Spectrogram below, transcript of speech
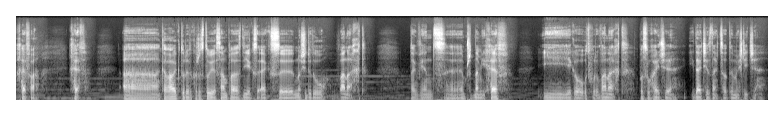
Hefa. Hef. A kawałek, który wykorzystuje sampla z DXX y, nosi tytuł Vanacht. Tak więc y, przed nami Hef i jego utwór Vanacht. Posłuchajcie i dajcie znać, co o tym myślicie.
